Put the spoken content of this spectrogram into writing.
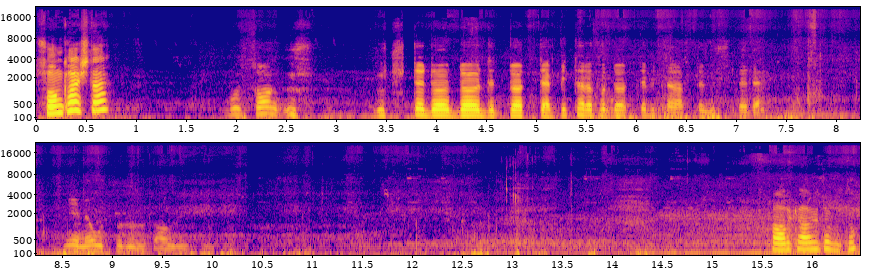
Son kaçta? Bu son 3 3'te 4 4'te bir tarafı 4'te bir tarafta 3'te de. Yine uçururuz alıyoruz. Tarık abi de burada.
